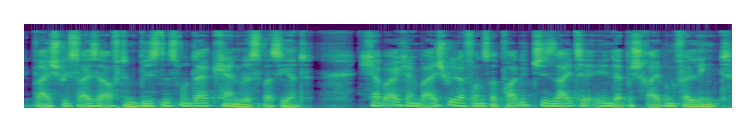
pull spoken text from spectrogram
die beispielsweise auf dem Businessmodell Canvas basiert. Ich habe euch ein Beispiel auf unserer Podigy-Seite in der Beschreibung verlinkt.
